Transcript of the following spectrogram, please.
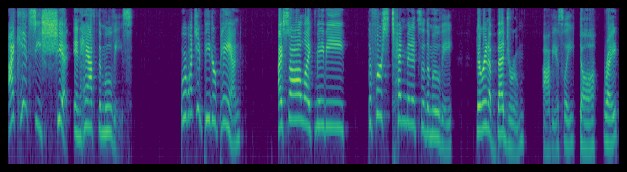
I can't see shit in half the movies. We're watching Peter Pan. I saw like maybe the first 10 minutes of the movie. They're in a bedroom, obviously, duh, right?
